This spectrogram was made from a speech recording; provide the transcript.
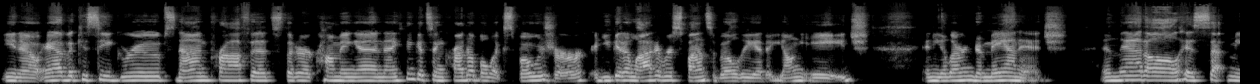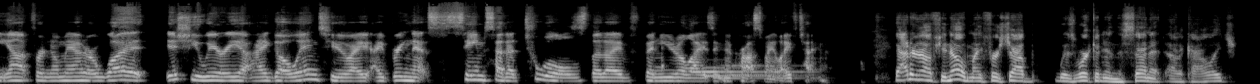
you know advocacy groups, nonprofits that are coming in. I think it's incredible exposure, and you get a lot of responsibility at a young age, and you learn to manage and that all has set me up for no matter what issue area I go into, I, I bring that same set of tools that I've been utilizing across my lifetime. Yeah, I don't know if you know, my first job was working in the Senate out of college.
